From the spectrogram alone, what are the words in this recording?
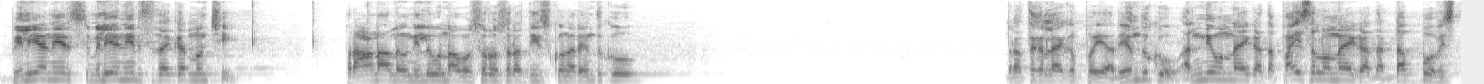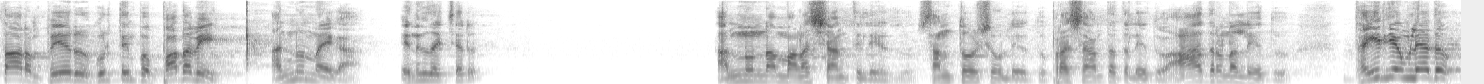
బిలియనీర్స్ మిలియనీర్స్ దగ్గర నుంచి ప్రాణాలు నిలువున ఉసరుసర తీసుకున్నారు. ఎందుకు? బ్రతకలేకపోయారు. ఎందుకు? అన్నీ ఉన్నాయి కదా. పైసలు ఉన్నాయి కదా. డబ్బు విస్తారం పేరు గుర్తింపు పదవి అన్నీ ఉన్నాయిగా ఎందుకు తెచ్చారు? అన్నున్న మనశ్శాంతి లేదు సంతోషం లేదు ప్రశాంతత లేదు ఆదరణ లేదు ధైర్యం లేదు.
